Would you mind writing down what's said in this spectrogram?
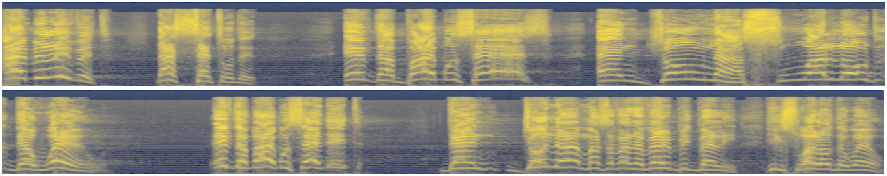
I believe it. That settled it. If the Bible says and Jonah swallowed the whale. If the Bible said it, then Jonah must have had a very big belly. He swallowed the whale.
